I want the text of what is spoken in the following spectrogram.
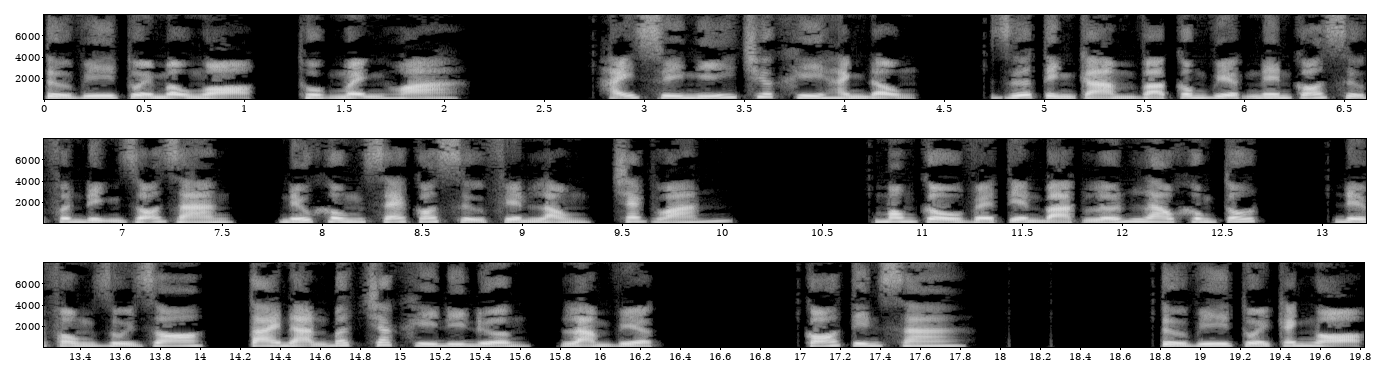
Tử vi tuổi mậu ngọ, thuộc mệnh hỏa. Hãy suy nghĩ trước khi hành động. Giữa tình cảm và công việc nên có sự phân định rõ ràng, nếu không sẽ có sự phiền lòng, trách oán. Mong cầu về tiền bạc lớn lao không tốt, đề phòng rủi ro, tai nạn bất chắc khi đi đường, làm việc. Có tin xa. Tử vi tuổi canh ngọ,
